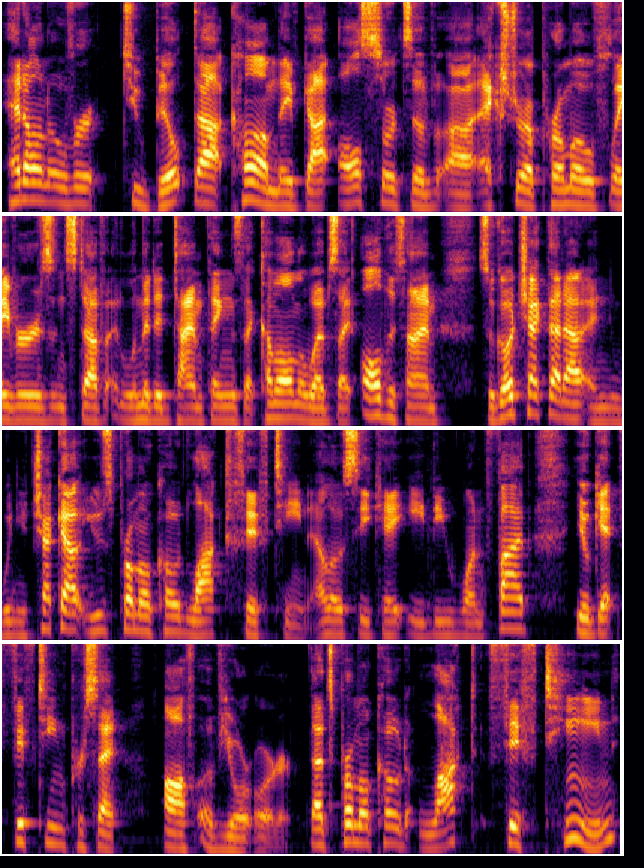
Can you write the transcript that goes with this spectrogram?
head on over to built.com. They've got all sorts of uh, extra promo flavors and stuff, limited time things that come on the website all the time. So go check that out. And when you check out, use promo code LOCKED15, L O C K E D 1 5. You'll get 15% off of your order. That's promo code LOCKED15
